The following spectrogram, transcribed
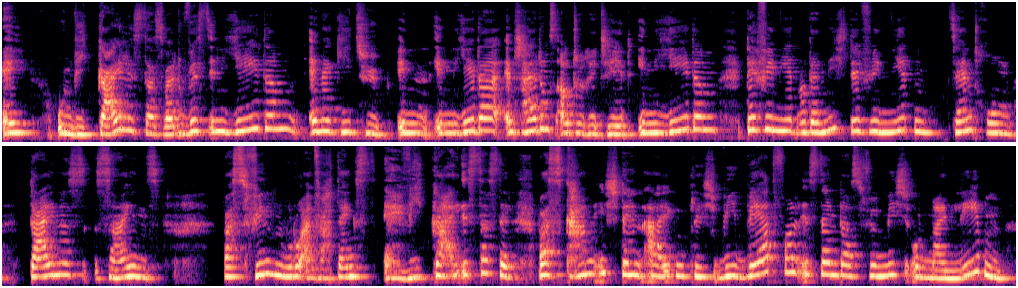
Ey, und wie geil ist das, weil du wirst in jedem Energietyp, in, in jeder Entscheidungsautorität, in jedem definierten oder nicht definierten Zentrum deines Seins was finden, wo du einfach denkst, ey, wie geil ist das denn? Was kann ich denn eigentlich? Wie wertvoll ist denn das für mich und mein Leben?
